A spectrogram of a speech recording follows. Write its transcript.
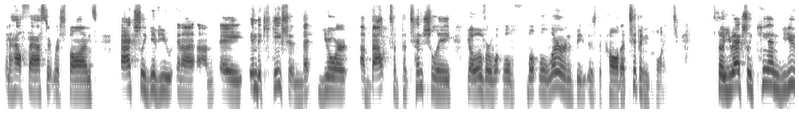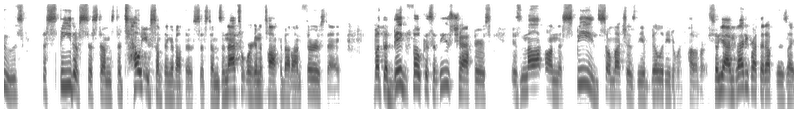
in how fast it responds actually give you an uh, um, a indication that you're about to potentially go over what we'll what we'll learn is called a tipping point. So you actually can use the speed of systems to tell you something about those systems. And that's what we're going to talk about on Thursday. But the big focus of these chapters is not on the speed so much as the ability to recover. So yeah, I'm glad you brought that up because I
